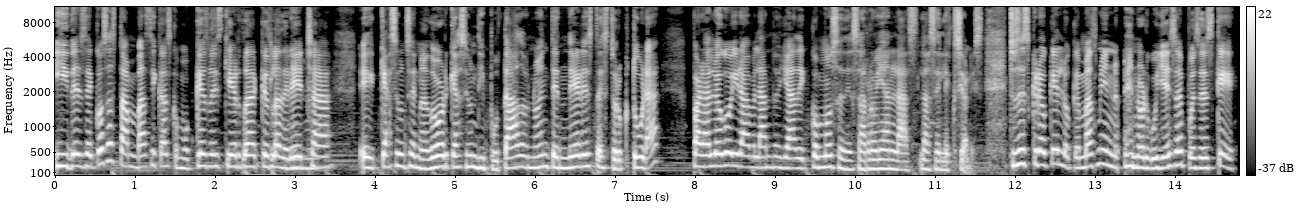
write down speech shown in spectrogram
Y desde cosas tan básicas como qué es la izquierda, qué es la derecha, eh, qué hace un senador, qué hace un diputado, ¿no? Entender esta estructura para luego ir hablando ya de cómo se desarrollan las, las elecciones. Entonces creo que lo que más me enorgullece pues es que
